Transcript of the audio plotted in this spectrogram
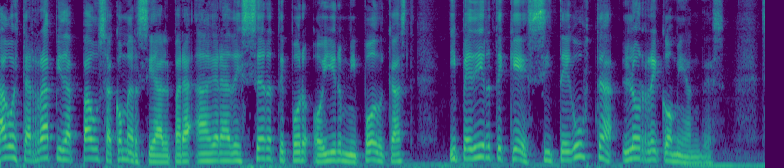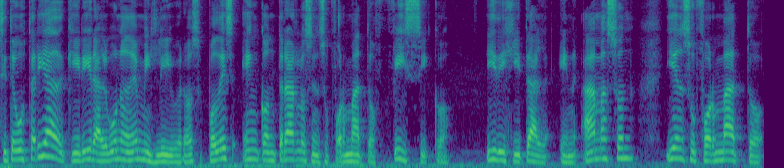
Hago esta rápida pausa comercial para agradecerte por oír mi podcast y pedirte que si te gusta lo recomiendes. Si te gustaría adquirir alguno de mis libros, podés encontrarlos en su formato físico y digital en Amazon y en su formato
